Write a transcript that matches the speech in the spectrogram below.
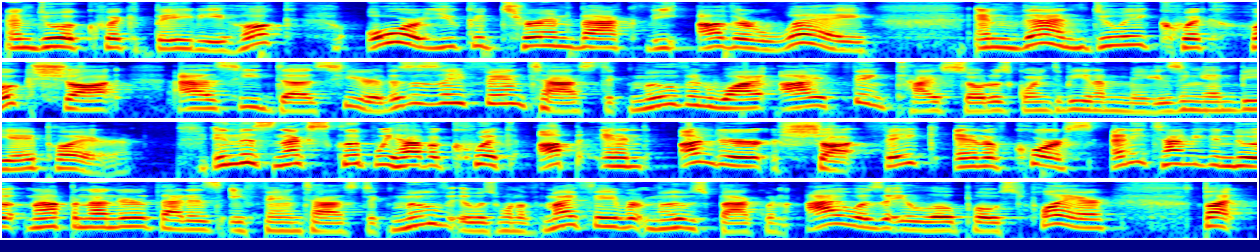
and do a quick baby hook, or you could turn back the other way and then do a quick hook shot as he does here. This is a fantastic move and why I think Kai Sotto is going to be an amazing NBA player. In this next clip, we have a quick up and under shot fake, and of course, anytime you can do it up and under, that is a fantastic move. It was one of my favorite moves back when I was a low post player, but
